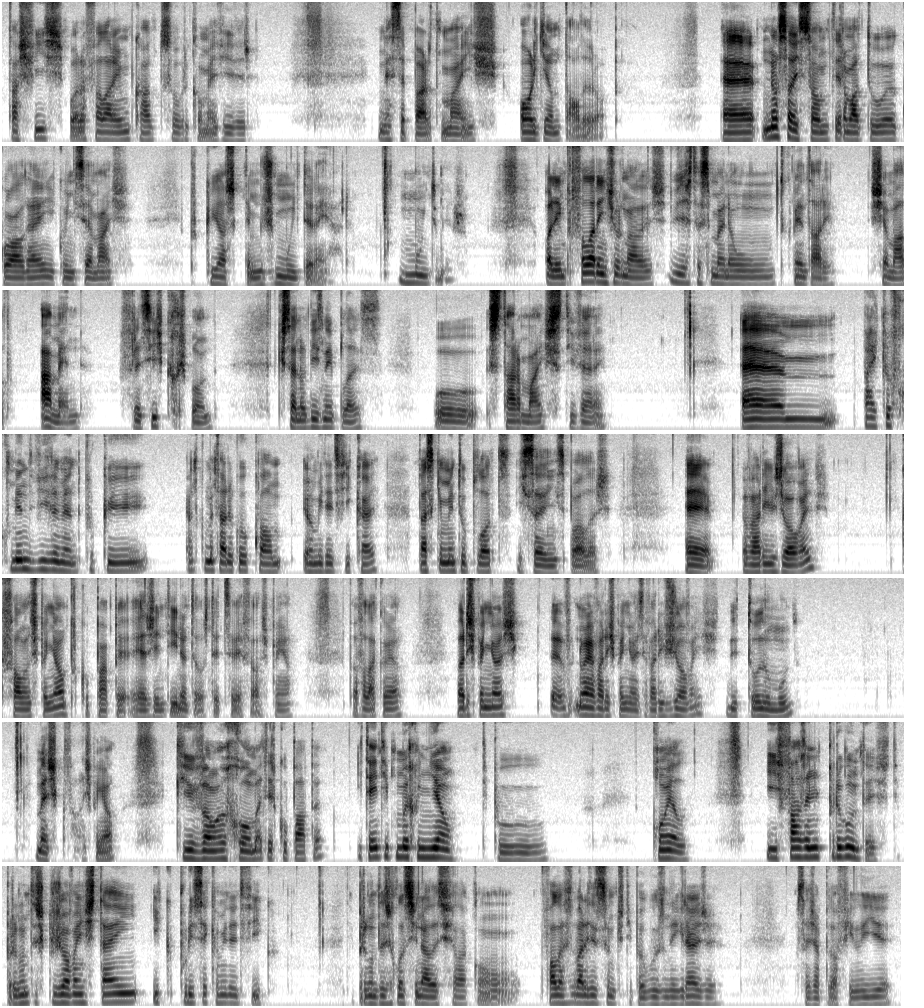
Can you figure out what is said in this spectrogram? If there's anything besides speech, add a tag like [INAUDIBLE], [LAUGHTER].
Estás fixe? Bora falar um bocado sobre como é viver nessa parte mais oriental da Europa. Uh, não sei, só meter-me à toa com alguém e conhecer mais, porque acho que temos muito a ganhar. Muito mesmo. Olhem, por falar em jornadas, vi esta semana um documentário chamado Amen, Francisco Responde, que está no Disney Plus, ou Star Mais, se tiverem. Um, pá, que eu recomendo vivamente, porque é um documentário com o qual eu me identifiquei. Basicamente, o plot, e sem spoilers, é vários jovens que falam espanhol, porque o Papa é argentino, então eles têm de saber falar espanhol para falar com ele. Vários espanhóis, eh, não é vários espanhóis, é vários jovens de todo o mundo mas que falam espanhol, que vão a Roma ter com o Papa e têm tipo uma reunião, tipo, com ele. E fazem-lhe perguntas, tipo, perguntas que os jovens têm e que por isso é que eu me identifico. Tipo, perguntas relacionadas, sei lá, com. Fala-se de vários assuntos, tipo abuso na igreja, ou seja, a pedofilia.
